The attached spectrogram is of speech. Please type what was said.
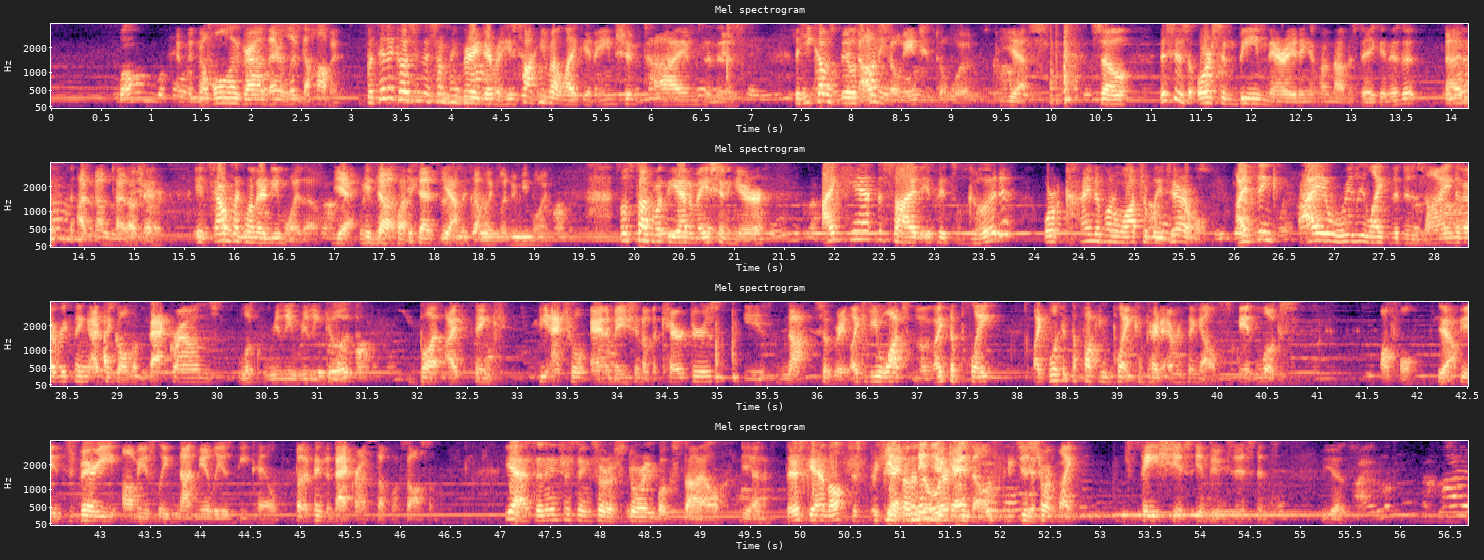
long before And in the hole in the ground there lived a hobbit. but then it goes into something very different. He's talking about like in ancient times, and it's he comes. It was Not funny. so ancient a world. Yes. So this is Orson Bean narrating, if I'm not mistaken, is it? Uh, I'm not entirely Okay. sure. It sounds like Leonard Nimoy, though. Yeah, it does. funny. It does Yeah. definitely sound like Leonard Nimoy. So let's talk about the animation here. I can't decide if it's good or kind of unwatchably terrible. I think I really like the design of everything. I think all the backgrounds look really, really good. But I think the actual animation of the characters is not so great. Like if you watch the like the plate, like look at the fucking plate compared to everything else. It looks awful. Yeah. It's very obviously not nearly as detailed, but I think the background stuff looks awesome. Yeah, it's an interesting sort of storybook style. Yeah. And there's Gandalf just Yeah, Ninja nowhere. Gandalf who just sort of like phase shifts into existence. Yes.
